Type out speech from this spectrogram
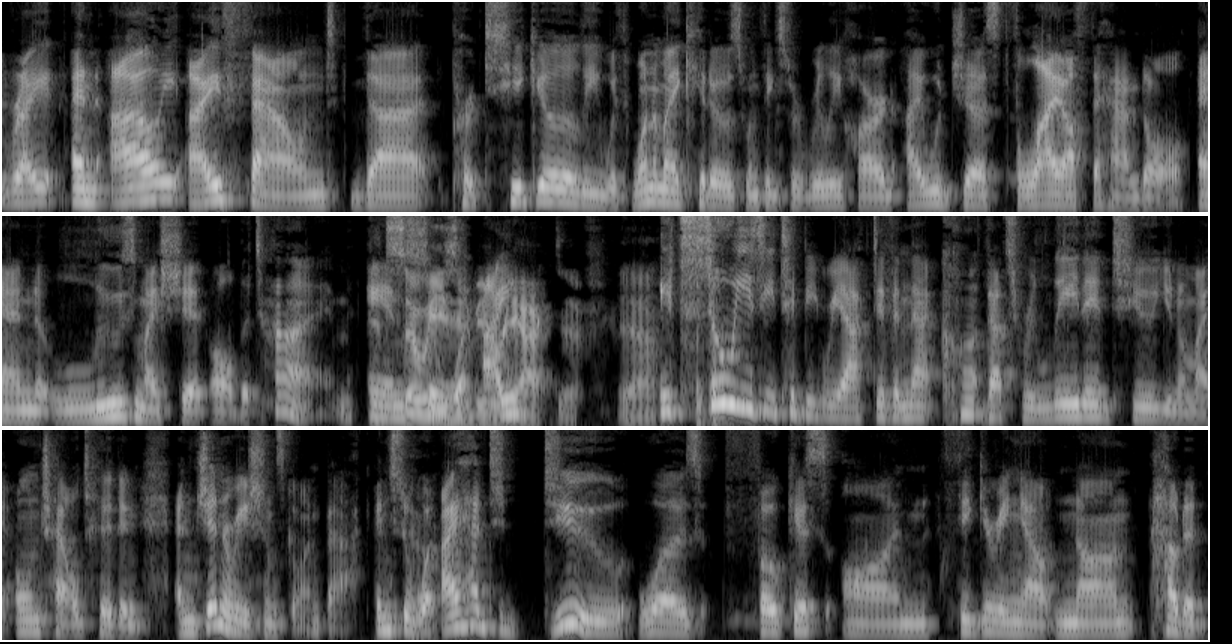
right. And I I found that particularly with one of my kiddos, when things were really hard, I would just fly off the handle and lose my shit all the time. It's and so, so easy to be I, reactive. Yeah. It's so easy to be reactive, and that that's related to, you know, my own childhood and and generations going back. And so yeah. what I had to do was focus on figuring out non how to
